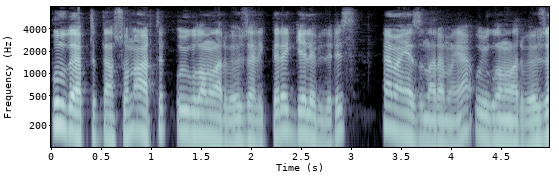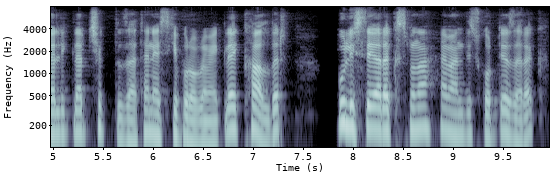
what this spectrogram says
Bunu da yaptıktan sonra artık uygulamalar ve özelliklere gelebiliriz. Hemen yazın aramaya. Uygulamalar ve özellikler çıktı zaten eski program ekle kaldır. Bu listeyi ara kısmına hemen Discord yazarak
